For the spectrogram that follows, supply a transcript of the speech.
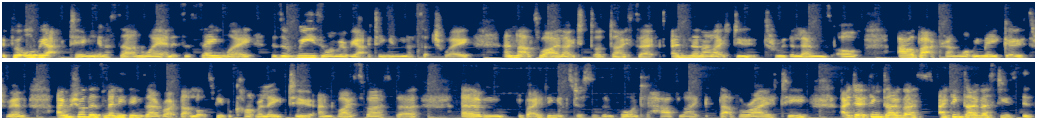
if we're all reacting in a certain way and it's the same way, there's a reason why we're reacting in such a way. And that's what I like to dissect. And then I like to do it through the lens of our background, what we may go through. And I'm sure there's many things I write that lots of people can't relate to and vice versa. Um, but I think it's just as important to have like that variety. I don't think diverse, I think diversity is, is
